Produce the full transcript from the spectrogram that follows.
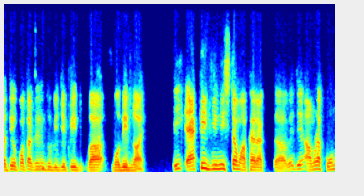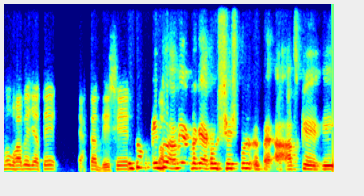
জাতীয় পতাকা কিন্তু বিজেপির বা মোদির নয়। এই একই জিনিসটা মাথায় রাখতে হবে যে আমরা কোনোভাবে যাতে একটা দেশের কিন্তু আমি আপনাকে এখন শেষ আজকে এই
